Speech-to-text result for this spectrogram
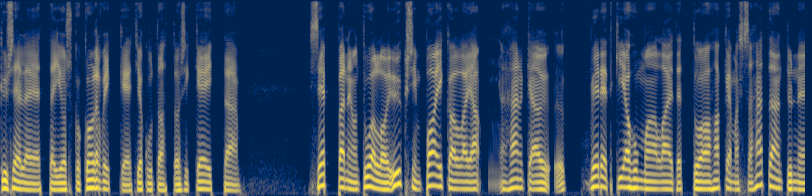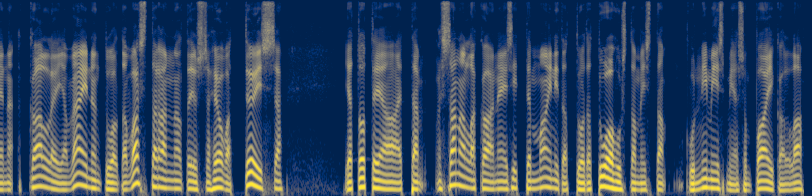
kyselee, että josko korvikkeet joku tahtoisi keittää. Seppänen on tuolloin yksin paikalla ja hän käy vedet kiehumaan laitettua hakemassa hätääntyneenä Kalle ja Väinön tuolta vastarannalta, jossa he ovat töissä, ja toteaa, että sanallakaan ei sitten mainita tuota tuohustamista, kun nimismies on paikalla.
